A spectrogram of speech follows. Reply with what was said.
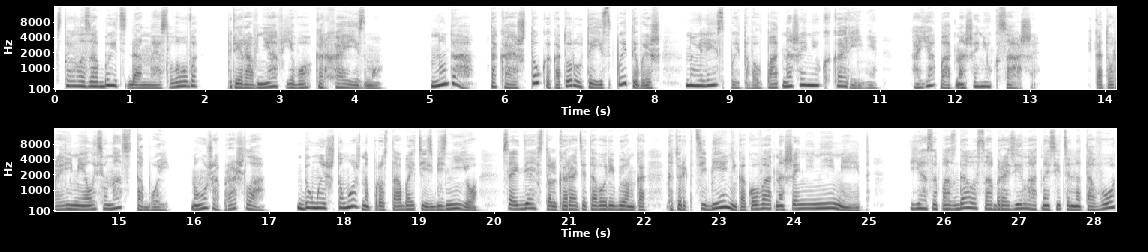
стоило забыть данное слово, приравняв его к архаизму. «Ну да, такая штука, которую ты испытываешь, ну или испытывал по отношению к Карине, а я по отношению к Саше которая имелась у нас с тобой, но уже прошла. Думаешь, что можно просто обойтись без нее, сойдясь только ради того ребенка, который к тебе никакого отношения не имеет? Я запоздала сообразила относительно того,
